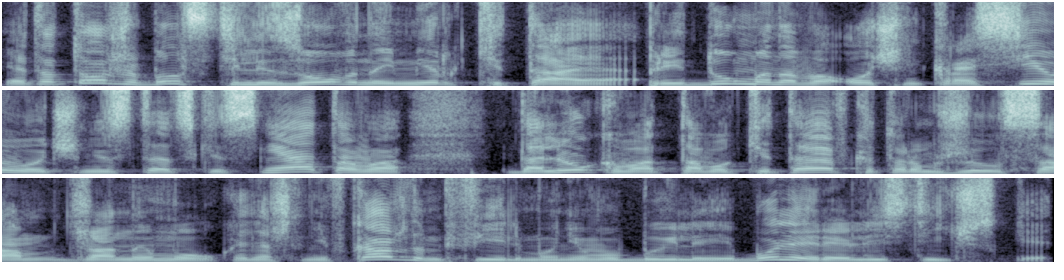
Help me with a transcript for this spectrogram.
это тоже был стилизованный мир Китая, придуманного, очень красивого, очень эстетски снятого, далекого от того Китая, в котором жил сам Джан Имоу. Конечно, не в каждом фильме у него были и более реалистические,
